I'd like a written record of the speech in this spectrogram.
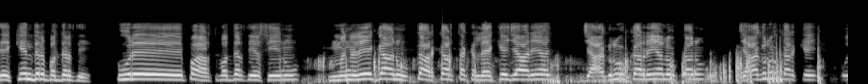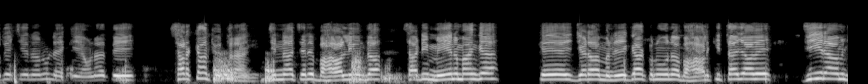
ਤੇ ਕੇਂਦਰ ਪੱਧਰ ਤੇ, ਪੂਰੇ ਭਾਰਤ ਪੱਧਰ ਤੇ ਅਸੀਂ ਇਹਨੂੰ ਮਨਰੇਗਾ ਨੂੰ ਘਰ ਘਰ ਤੱਕ ਲੈ ਕੇ ਜਾ ਰਹੇ ਹਾਂ, ਜਾਗਰੂਕ ਕਰ ਰਹੇ ਹਾਂ ਲੋਕਾਂ ਨੂੰ, ਜਾਗਰੂਕ ਕਰਕੇ ਉਹਦੇ 'ਚ ਇਹਨਾਂ ਨੂੰ ਲੈ ਕੇ ਆਉਣਾ ਤੇ ਸੜਕਾਂ ਤੇ ਉਤਰਾਂਗੇ। ਜਿੰਨਾ ਚਿਰ ਬਹਾਲ ਨਹੀਂ ਹੁੰਦਾ, ਸਾਡੀ ਮੇਨ ਮੰਗ ਹੈ ਕਿ ਜਿਹੜਾ ਮਨਰੇਗਾ ਕਾਨੂੰਨ ਹੈ, ਬਹਾਲ ਕੀਤਾ ਜਾਵੇ। ਜੀ ਰਾਮ ਜੀ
